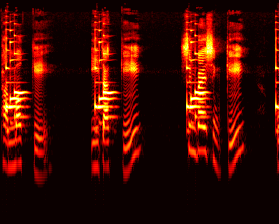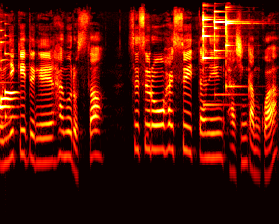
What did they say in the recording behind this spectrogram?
밥 먹기, 이 닦기, 신발 신기, 옷 입기 등을 함으로써 스스로 할 수 있다는 자신감과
